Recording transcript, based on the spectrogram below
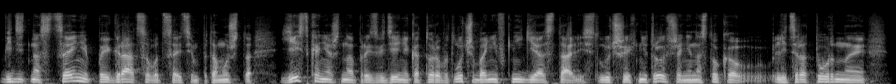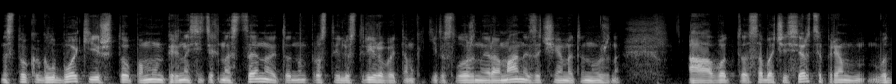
видеть на сцене, поиграться вот с этим, потому что есть, конечно, произведения, которые вот лучше бы они в книге остались, лучше их не трогать, потому что они настолько литературные, настолько глубокие, что, по-моему, переносить их на сцену, это ну, просто иллюстрировать там какие-то сложные романы, зачем это нужно. А вот «Собачье сердце» прям вот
